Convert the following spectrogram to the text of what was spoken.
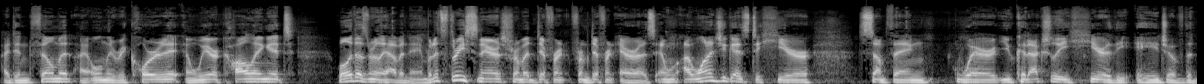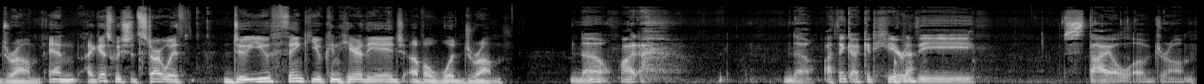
I didn't film it, I only recorded it, and we are calling it well, it doesn't really have a name, but it's three snares from a different from different eras. And I wanted you guys to hear something where you could actually hear the age of the drum. And I guess we should start with do you think you can hear the age of a wood drum? No. I No. I think I could hear okay. the style of drum.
